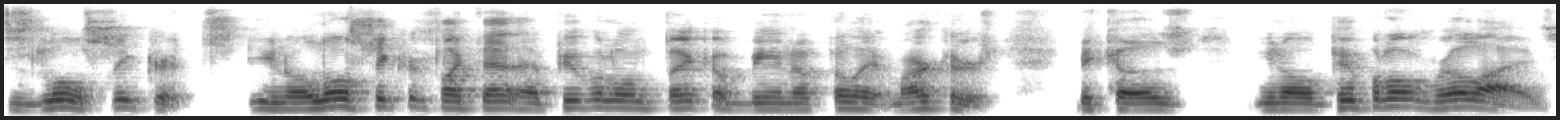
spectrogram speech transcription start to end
just little secrets, you know, little secrets like that that people don't think of being affiliate marketers because, you know, people don't realize,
